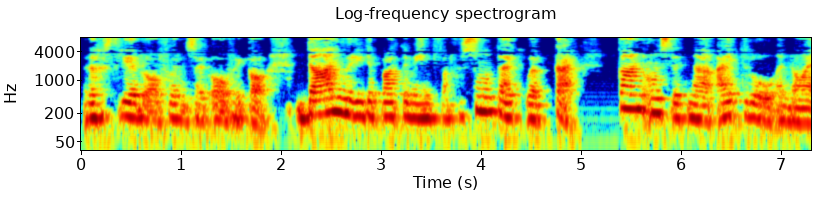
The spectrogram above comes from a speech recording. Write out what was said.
registreer daarvoor in Suid-Afrika. Dan moet die departement van gesondheid ook kyk kan ons dit nou uitrol in daai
